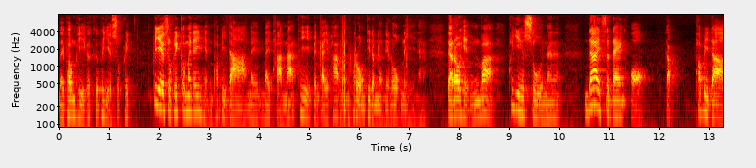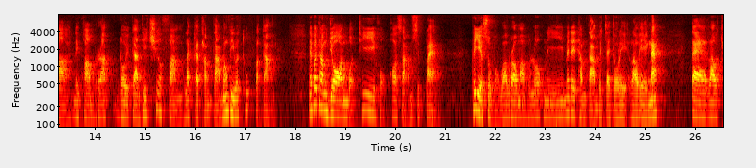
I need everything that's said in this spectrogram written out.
ในพระคัมภีร์ก็คือพระเยซูคริสต์พระเยซูคริสต์ก็ไม่ได้เห็นพระบิดาในในฐานะที่เป็นกายภาพเหมือนพระองค์ที่ดำเนินในโลกนี้นะฮะแต่เราเห็นว่าพระเยซูนั้นนะได้แสดงออกกับพระบิดาในความรักโดยการที่เชื่อฟังและกระทำตามพระคัมภีร์ว่าทุกประการ ในพระธรรมยอห์นบทที่ 6 ข้อ 38 พระเยซูบอกว่าเรามาบนโลกนี้ไม่ได้ทำตามโดยใจตัวเราเองนะ แต่เราท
